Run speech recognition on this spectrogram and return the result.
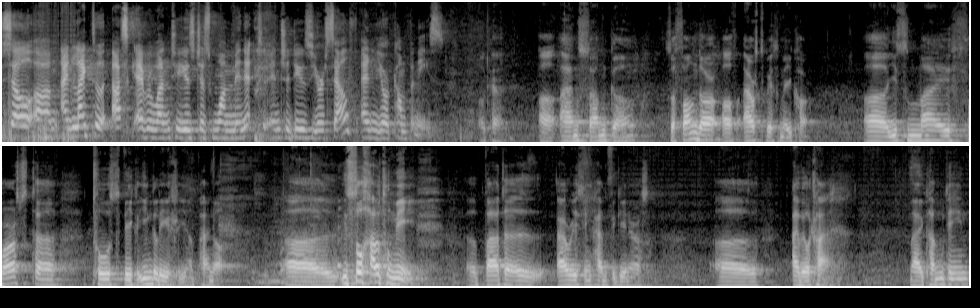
So um, I'd like to ask everyone to use just one minute to introduce yourself and your companies. Okay. Uh, I'm Sam Geng, the founder of Aerospace Maker. Uh, it's my first uh, to speak English in a panel. Uh, it's so hard to me, uh, but uh, everything has beginners. I will try. My company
